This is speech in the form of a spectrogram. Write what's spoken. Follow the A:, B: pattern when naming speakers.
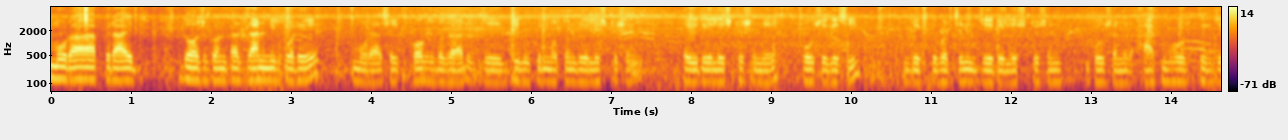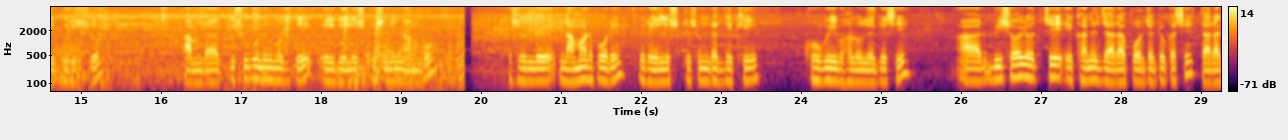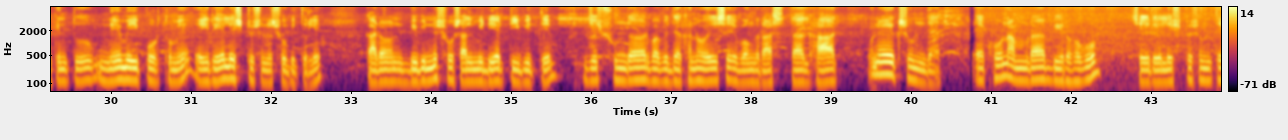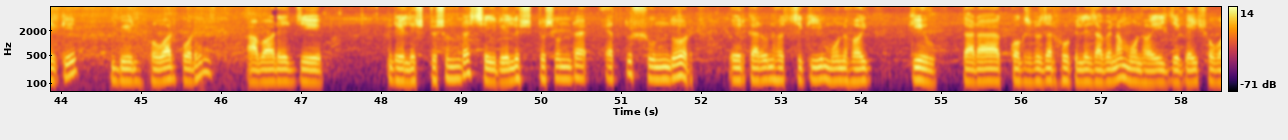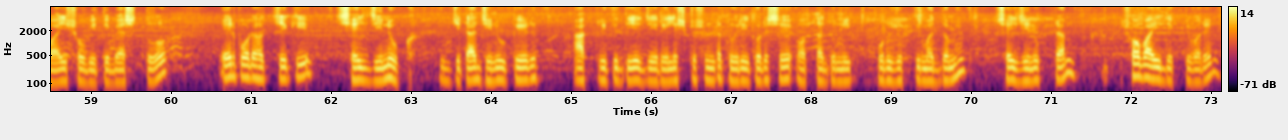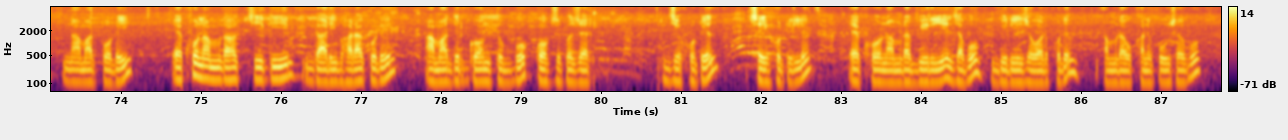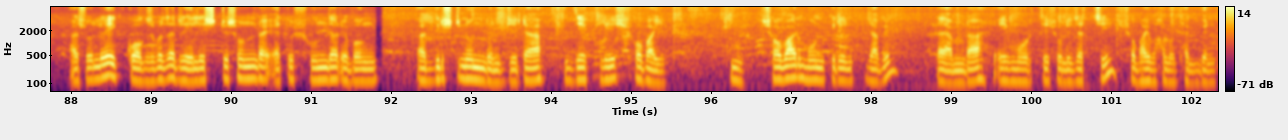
A: মোরা প্রায় দশ ঘণ্টা জার্নির পরে মোরা সেই কক্সবাজার যে ঝিনুকের মতন রেল স্টেশন, এই রেল স্টেশনে পৌঁছে গেছি। দেখতে পাচ্ছেন যে রেল স্টেশন পৌঁছানোর আগ মুহূর্তের যে দৃশ্য, আমরা কিছুক্ষণের মধ্যে এই রেল স্টেশনে নামবো। আসলে নামার পরে রেল স্টেশনটা দেখে খুবই ভালো লেগেছে। আর বিষয় হচ্ছে এখানে যারা পর্যটক আছে তারা কিন্তু নেমেই প্রথমে এই রেল স্টেশনে ছবি তোলে। কারণ বিভিন্ন সোশ্যাল মিডিয়া টিভিতে যে সুন্দরভাবে দেখানো হয়েছে এবং রাস্তাঘাট অনেক সুন্দর। এখন আমরা বের হব সেই রেল স্টেশন থেকে। বের হওয়ার পরে আবার যে রেল স্টেশনটা, সেই রেল স্টেশনটা এত সুন্দর। এর কারণ হচ্ছে কি, মনে হয় কেউ তারা কক্সবাজার হোটেলে যাবে না, মনে হয় এই জায়গায় সবাই ছবিতে ব্যস্ত। এরপরে হচ্ছে কি, সেই ঝিনুক, যেটা ঝিনুকের আকৃতি দিয়ে যে রেল স্টেশনটা তৈরি করেছে অত্যাধুনিক প্রযুক্তির মাধ্যমে, সেই ঝিনুকটা সবাই দেখতে পারে, নামার পরেই। এখন আমরা হচ্ছে কি, গাড়ি ভাড়া করে আমাদের গন্তব্য কক্সবাজার যে হোটেল, সেই হোটেলে এখন আমরা বেরিয়ে যাব। বেরিয়ে যাওয়ার পরে আমরা ওখানে পৌঁছাবো। আসলে এই কক্সবাজার রেল স্টেশনটা এত সুন্দর এবং দৃষ্টিনন্দন যেটা দেখলে সবাই সবার মন কেড়ে যাবে। তাই আমরা এই মুহূর্তে চলে যাচ্ছি। সবাই ভালো থাকবেন।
